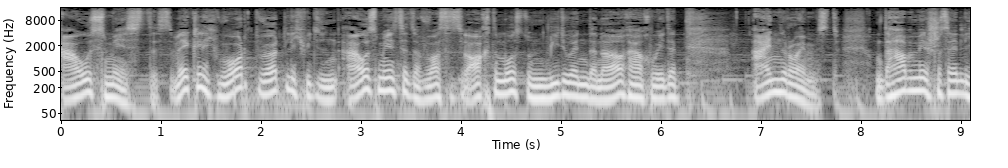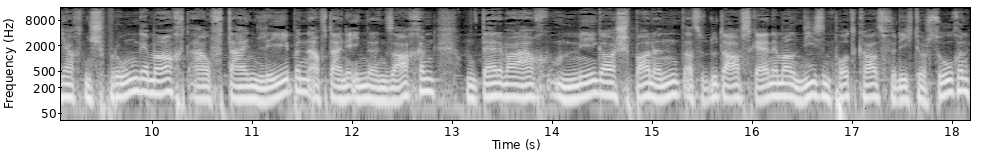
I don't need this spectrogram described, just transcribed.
ausmistest. Wirklich wortwörtlich, wie du ihn ausmistest, auf was du achten musst und wie du ihn danach auch wieder einräumst. Und da haben wir schlussendlich auch den Sprung gemacht auf dein Leben, auf deine inneren Sachen. Und der war auch mega spannend. Also du darfst gerne mal diesen Podcast für dich durchsuchen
